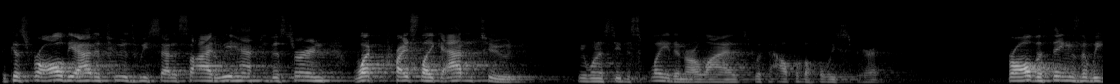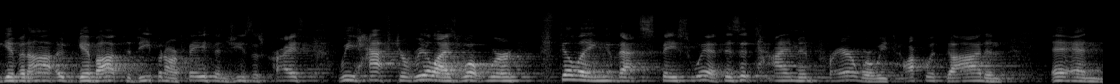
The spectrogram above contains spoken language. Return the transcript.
Because for all the attitudes we set aside, we have to discern what Christ like attitude we want to see displayed in our lives with the help of the Holy Spirit for all the things that we give, up, give up to deepen our faith in Jesus Christ, we have to realize what we're filling that space with. Is it time in prayer where we talk with God and, and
